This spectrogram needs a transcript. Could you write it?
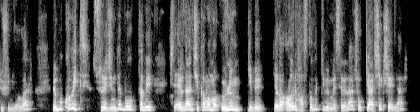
düşünüyorlar. Ve bu Covid sürecinde bu tabii işte evden çıkamama, ölüm gibi ya da ağır hastalık gibi meseleler çok gerçek şeyler.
